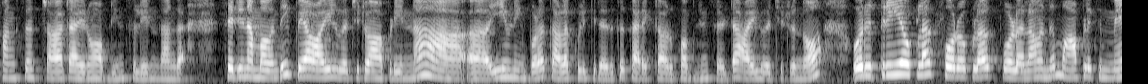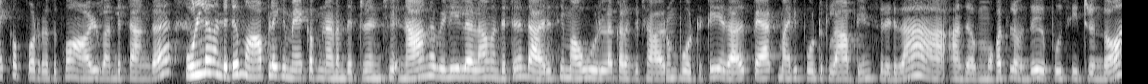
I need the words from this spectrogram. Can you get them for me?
ஃபங்க்ஷன் ஸ்டார்ட் ஆயிரும் அப்படின்னு சொல்லியிருந்தாங்க. சரி நம்ம வந்து இப்போயே ஆயில் வச்சுட்டோம் அப்படின்னா ஈவினிங் போல் தலை குளிக்கிறதுக்கு கரெக்டாக இருக்கும் அப்படின்னு சொல்லிட்டு ஆயில் வச்சுட்டு இருந்தோம். ஒரு த்ரீ ஓ கிளாக் ஃபோர் ஓ கிளாக் போலலாம் வந்து மாப்பிள்ளைக்கு மேக்கப் போடுறதுக்கும் ஆள் வந்துட்டாங்க. உள்ளே வந்துட்டு மாப்பிள்ளைக்கு மேக்கப் நடந்துட்டு இருந்துச்சு. நாங்கள் வெளியிலலாம் வந்துட்டு இந்த அரிசி மாவு உருளைக்கிழங்கு சாறும் போட்டுட்டு ஏதாவது பேக் மாதிரி போட்டுக்கலாம் அப்படின்னு சொல்லிட்டு தான் அந்த முகத்தில் வந்து பூசிட்டு இருந்தோம்.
